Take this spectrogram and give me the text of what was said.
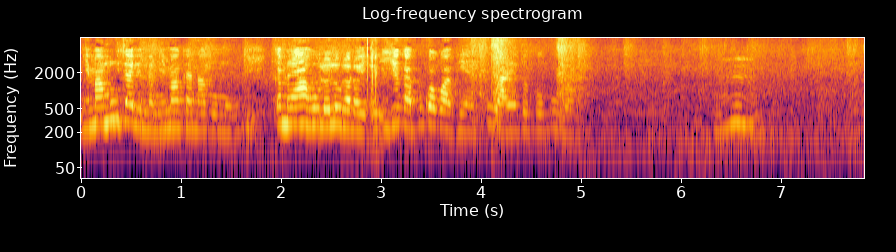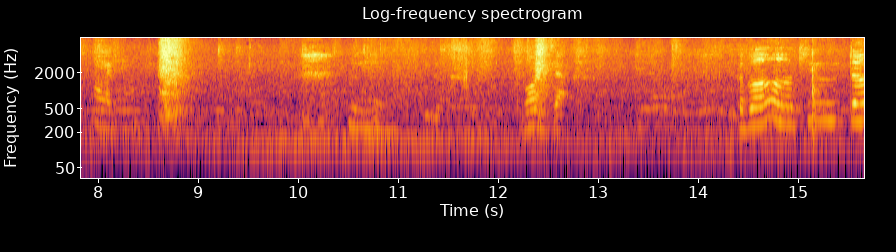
မြန်မာမှုကြိုက်ပြီမမြန်မာခန္ဓာကိုယ်မဟုတ်ဘူးကင်မရာဟိုလိုလောက်တော့ရက်ကပုတ်ကွက်ကွက်ဖြစ်ရင်ပူရတယ်ဆိုပူပူပါอืมဟုတ်လိုက်ဘောကြကဘာဖြူတာ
